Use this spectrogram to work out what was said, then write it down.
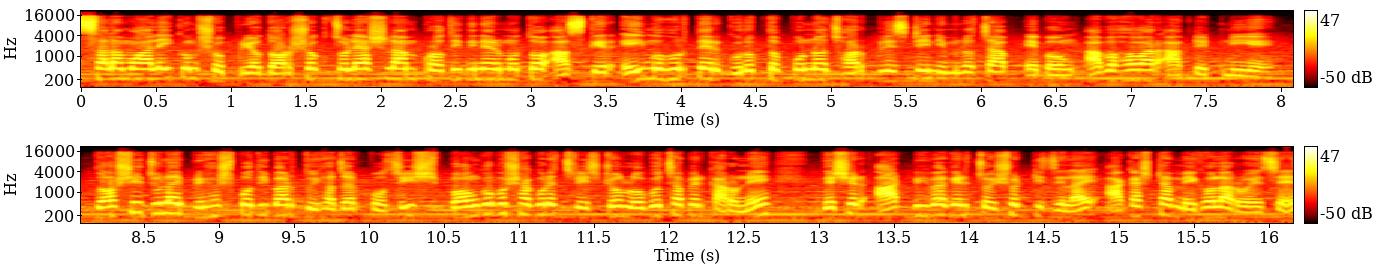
আসসালামু আলাইকুম, সুপ্রিয় দর্শক, চলে আসলাম প্রতিদিনের মতো আজকের এই মুহূর্তের গুরুত্বপূর্ণ ঝড় বৃষ্টি, নিম্নচাপ এবং আবহাওয়ার আপডেট নিয়ে। দশই জুলাই বৃহস্পতিবার দুই হাজার পঁচিশ বঙ্গোপসাগরে সৃষ্ট লঘুচাপের কারণে দেশের আট বিভাগের চৌষট্টি জেলায় আকাশটা মেঘলা রয়েছে।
